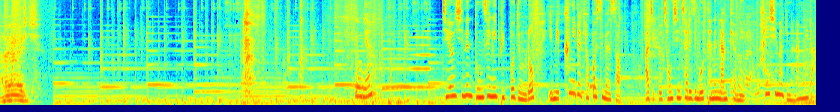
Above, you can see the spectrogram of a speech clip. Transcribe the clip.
아이씨. 또 오냐? 지연 씨는 동생의 빚보증으로 이미 큰일을 겪었으면서 아직도 정신 차리지 못하는 남편이 한심하기만 합니다.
